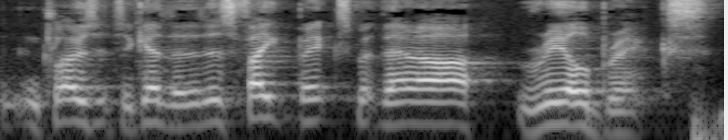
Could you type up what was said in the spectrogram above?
and close it together, there's fake bricks, but there are real bricks.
